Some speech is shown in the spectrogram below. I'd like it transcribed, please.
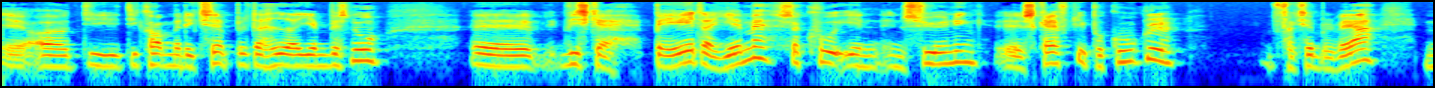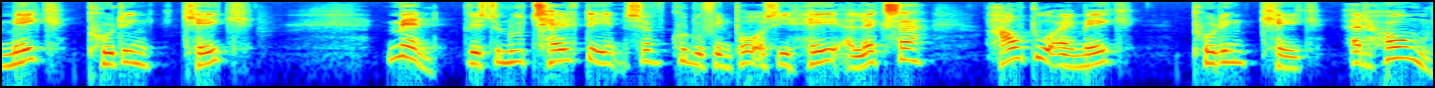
øh, og de, de kom med et eksempel, der hedder, jamen hvis nu øh, vi skal bage derhjemme, så kunne en, en søgning øh, skriftlig på Google for eksempel være, make pudding cake, men hvis du nu talte det ind, så kunne du finde på at sige, hey Alexa, how do I make pudding cake at home.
